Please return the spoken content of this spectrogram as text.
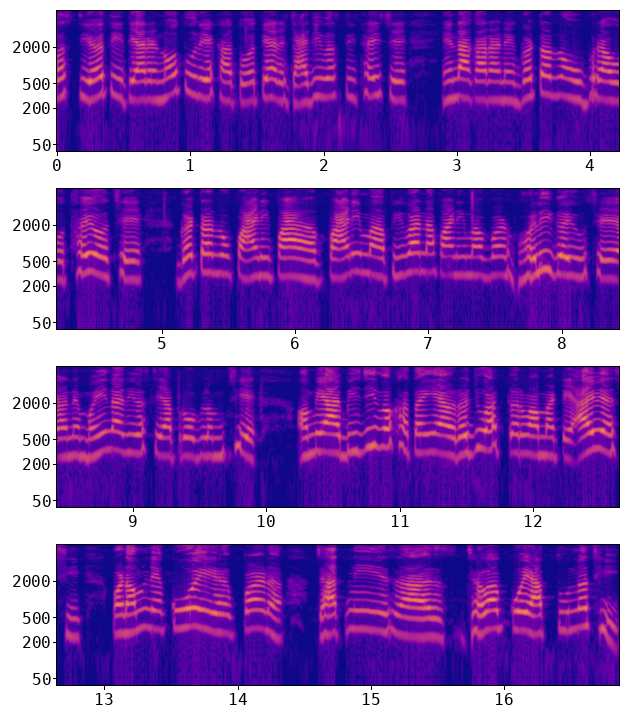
વસ્તી હતી, ત્યારે નહોતું દેખાતું. અત્યારે જાજી વસ્તી થઈ છે. એના કારણે ગટરનો ઉભરાવો થયો છે. ગટરનું પાણી પાણીમાં, પીવાના પાણીમાં પણ ભળી ગયું છે અને મહિના દિવસથી આ પ્રોબ્લેમ છે. અમે આ બીજી વખત અહીંયા રજૂઆત કરવા માટે આવ્યા છીએ, પણ અમને કોઈ પણ જાતની જવાબ કોઈ આપતું નથી.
